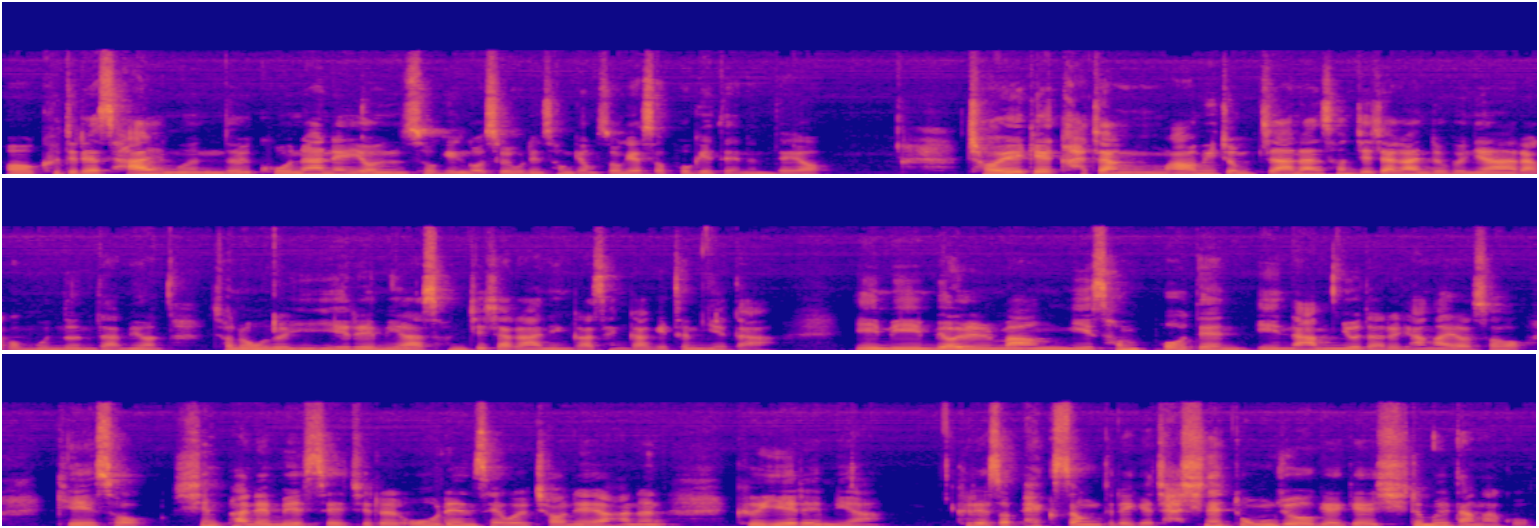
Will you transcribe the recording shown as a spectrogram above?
어, 그들의 삶은 늘 고난의 연속인 것을 우린 성경 속에서 보게 되는데요. 저에게 가장 마음이 좀 짠한 선지자가 누구냐라고 묻는다면 저는 오늘 이 예레미야 선지자가 아닌가 생각이 듭니다. 이미 멸망이 선포된 이 남유다를 향하여서 계속 심판의 메시지를 오랜 세월 전해야 하는 그 예레미야. 그래서 백성들에게 자신의 동족에게 시름을 당하고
